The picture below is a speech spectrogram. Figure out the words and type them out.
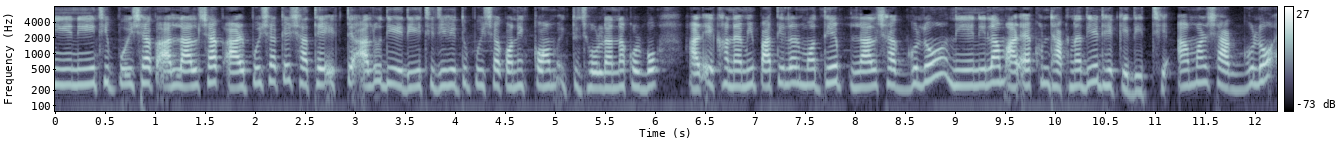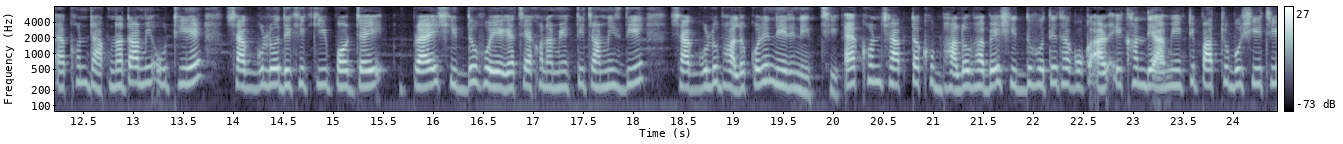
নিয়ে নিয়েছি পুঁই শাক আর লাল শাক। আর পুঁই শাকের সাথে একটি আলু দিয়ে দিয়েছি, যেহেতু পুঁই শাক অনেক কম, একটু ঝোল রান্না করব। আর এখানে আমি পাতিলার মধ্যে লাল শাকগুলো নিয়ে নিলাম আর এখন ঢাকনা দিয়ে ঢেকে দিচ্ছি। আমার শাকগুলো, এখন ঢাকনাটা আমি উঠিয়ে শাকগুলো দেখি কি পর্যায়ে প্রায় সিদ্ধ হয়ে গেছে। এখন আমি একটি চামিচ দিয়ে শাকগুলো ভালো করে নেড়ে নিচ্ছি। এখন শাকটা খুব ভালোভাবে সিদ্ধ হতে থাকুক। আর এখান দিয়ে আমি একটি পাত্র বসিয়েছি।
